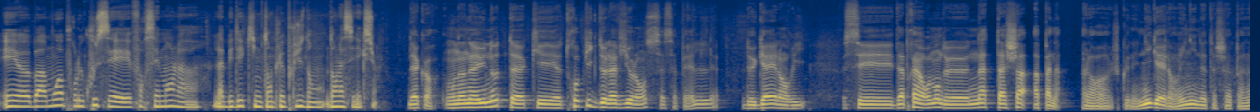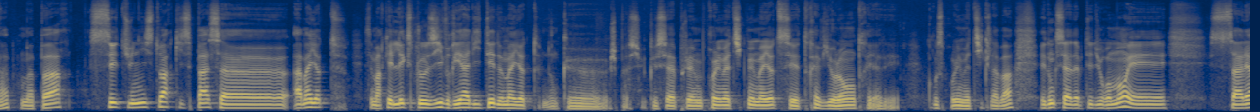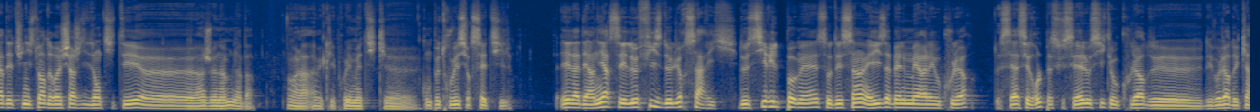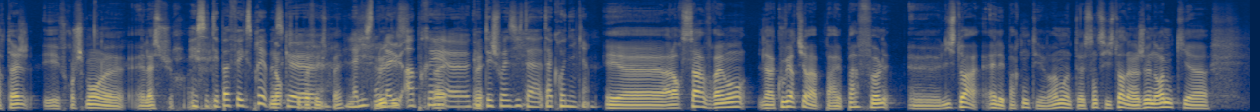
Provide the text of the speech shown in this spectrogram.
Et euh, bah, moi, pour le coup, c'est forcément la, la BD qui me tente le plus dans, dans la sélection. D'accord. On en a une autre qui est Tropique de la violence, ça s'appelle, de Gaël Henry. C'est d'après un roman de Natacha Apana. Alors, je connais ni Gaël Henry ni Natacha Apana pour ma part. C'est une histoire qui se passe euh, à Mayotte. C'est marqué l'explosive réalité de Mayotte. Donc, euh, je ne sais pas que c'est la plus- problématique, mais Mayotte, c'est très violent, il y a des grosses problématiques là-bas. Et donc, c'est adapté du roman et ça a l'air d'être une histoire de recherche d'identité, euh, un jeune homme là-bas. Voilà, avec les problématiques qu'on peut trouver sur cette île. Et la dernière, c'est Le fils de l'Ursari, de Cyril Pomès au dessin et Isabelle Merlet aux couleurs. C'est assez drôle parce que c'est elle aussi qui est aux couleurs de, des voleurs de Carthage et franchement, euh, elle assure. Et c'était pas fait exprès, parce Non, que pas fait exprès. la liste, on l'a eu après Ouais, euh, que ouais. tu choisi ta, ta chronique. Et euh, alors ça, vraiment, la couverture, elle paraît pas folle. L'histoire, elle, est par contre, est vraiment intéressante. C'est l'histoire d'un jeune homme qui a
